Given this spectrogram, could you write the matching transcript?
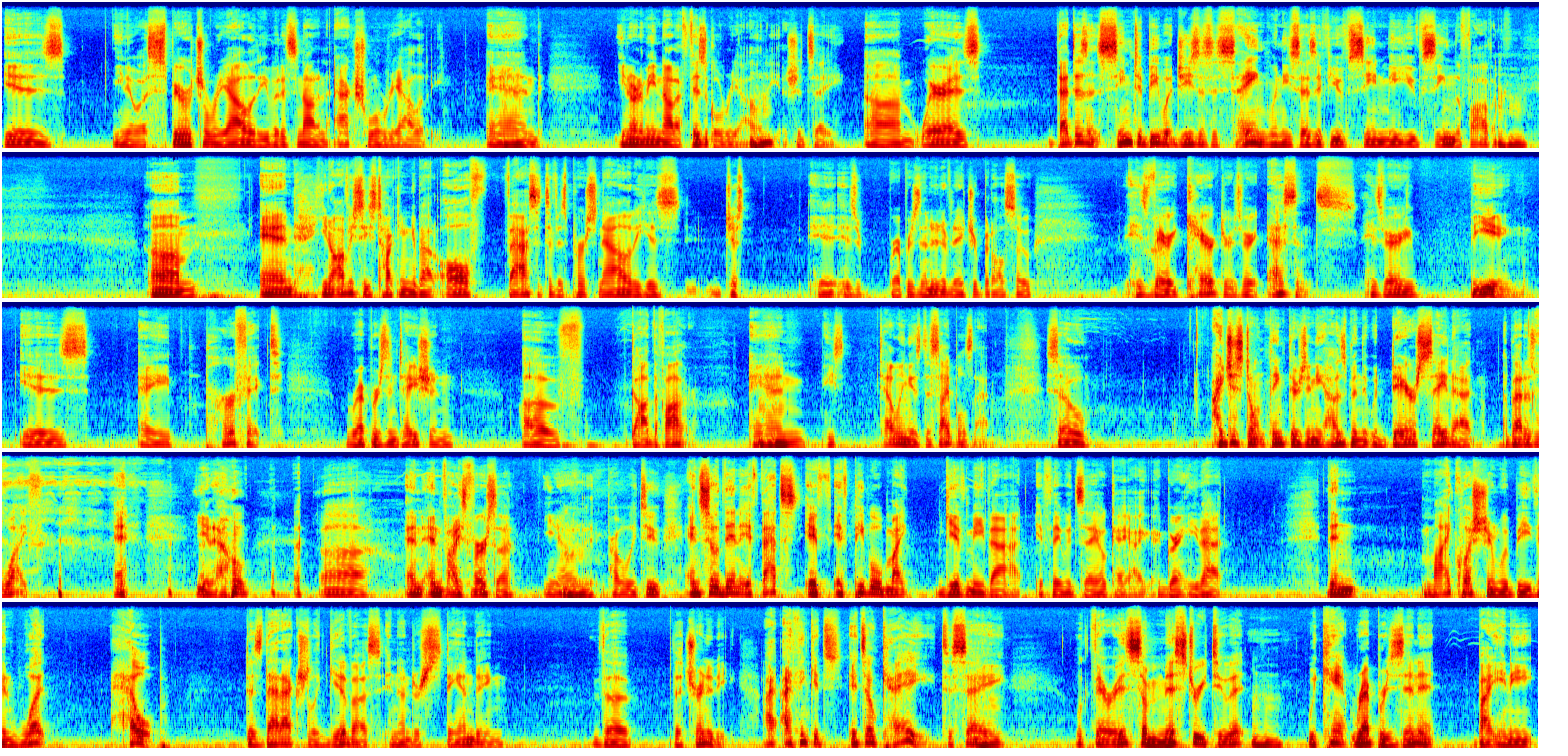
is you know a spiritual reality but it's not an actual reality and mm-hmm. you know what I mean not a physical reality mm-hmm. I should say. Um, whereas that doesn't seem to be what Jesus is saying when he says, "If you've seen me, you've seen the Father." Mm-hmm. Um, and you know, obviously, he's talking about all facets of his personality, his just his, his representative nature, but also his very character, his very essence, his very being is a perfect representation of God the Father. And mm-hmm. he's telling his disciples that. So I just don't think there's any husband that would dare say that about his wife. and, you know, uh, and and vice versa, you know, mm-hmm. probably too. And so then if that's if if people might give me that, if they would say, "Okay, I, I grant you that." Then my question would be then what help does that actually give us in understanding the the Trinity? I, I think it's it's okay to say, mm-hmm. look, there is some mystery to it. Mm-hmm. We can't represent it by any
